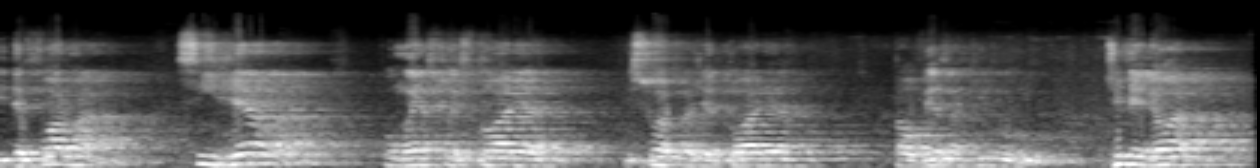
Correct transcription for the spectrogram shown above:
e de forma singela, como é a sua história e sua trajetória, talvez aquilo de melhor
